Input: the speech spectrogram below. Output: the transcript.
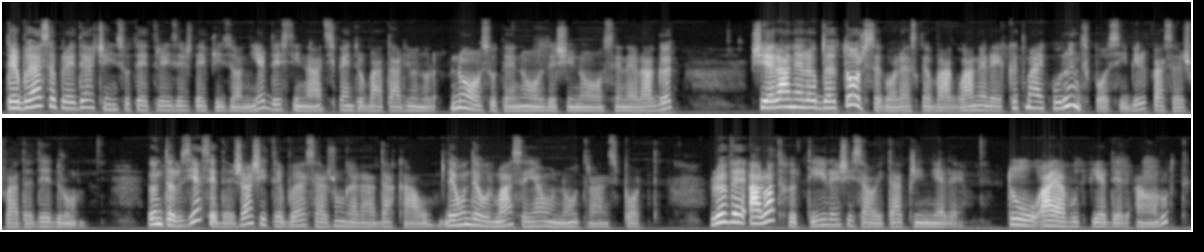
Trebuia să predea 530 de prizonieri destinați pentru batalionul 999 Senelagăr și era nerăbdător să golească vagoanele cât mai curând posibil ca să-și vadă de drum. Întârziase deja și trebuia să ajungă la Dachau, de unde urma să ia un nou transport. Löwe a luat hârtiile și s-a uitat prin ele. Tu ai avut pierderi în rut?"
